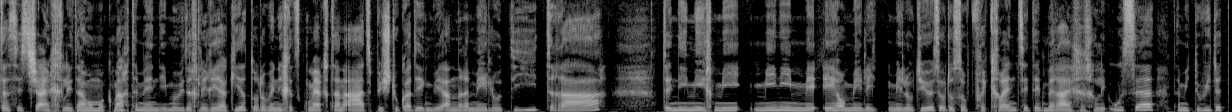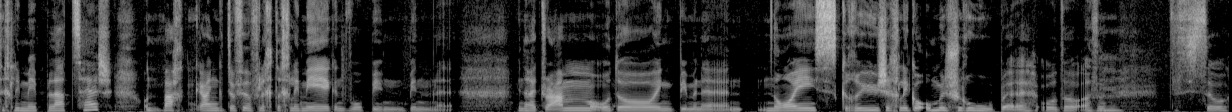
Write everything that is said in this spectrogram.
das ist eigentlich das, was wir gemacht haben. Wir haben immer wieder ein reagiert. Oder wenn ich jetzt gemerkt habe, ah, jetzt bist du gerade irgendwie an einer Melodie dran, dann nehme ich meine eher melodiöse oder so Frequenz in dem Bereich ein raus, damit du wieder ein bisschen mehr Platz hast und mache dafür vielleicht ein bisschen mehr irgendwo bei, bei, einem, bei einer Drum oder bei einem Noise-Geräusch ein bisschen umschrauben, oder? Also, mhm das ist so,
